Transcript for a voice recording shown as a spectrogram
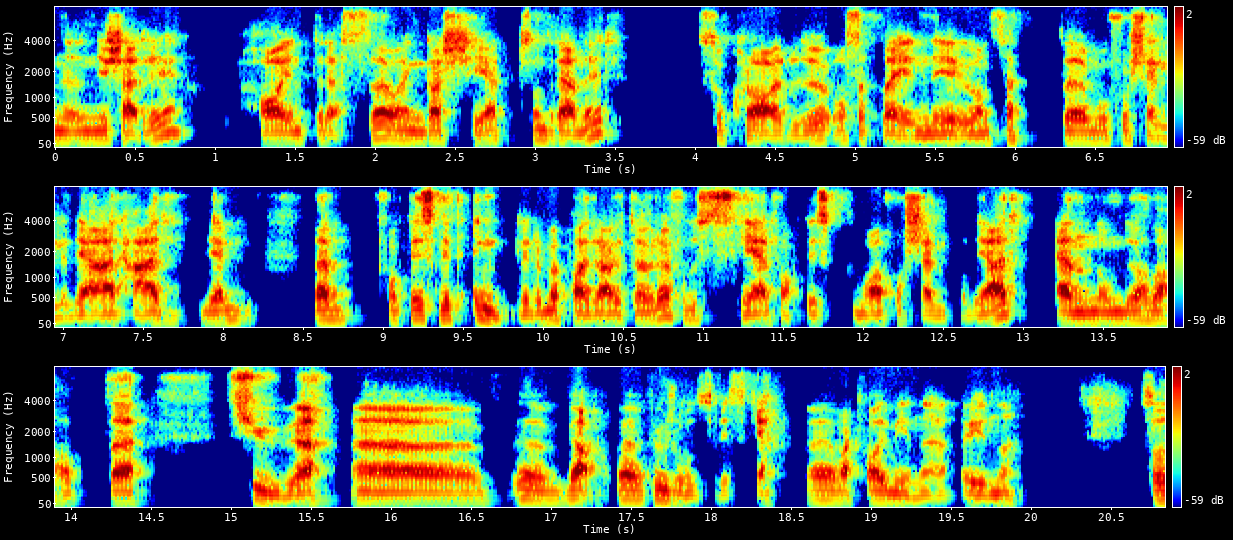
nysgjerrig, ha interesse og engasjert som trener, så klarer du å sette deg inn i uansett eh, hvor forskjellige de er her. De er, det er faktisk litt enklere med parautøvere, for du ser faktisk hva forskjellen på de er, enn om du hadde hatt 20 eh, eh, ja, funksjonsfriske. I hvert fall i mine øyne. Så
